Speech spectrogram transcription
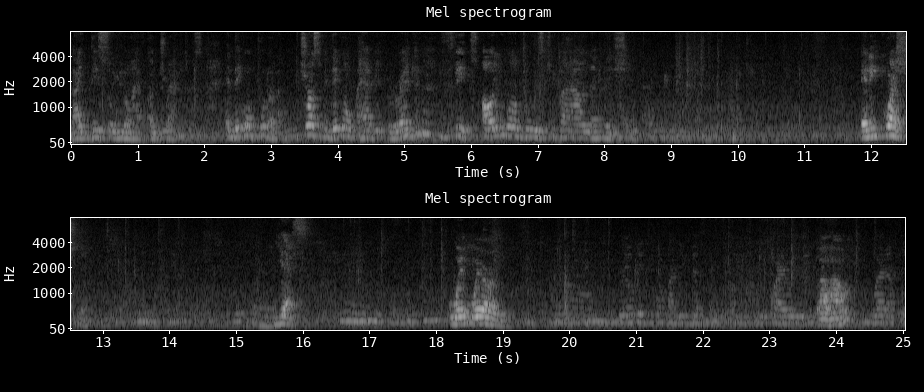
Like this so you don't have contractures. And they're gonna put a, trust me, they're gonna have it ready, fixed. All you're gonna do is keep an eye on that patient. Any question? Yes. Where, where are you? Leon petit enfant de person from the priority, Uh-huh. right after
